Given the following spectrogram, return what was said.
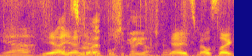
Yeah, yeah, yeah, yeah. right. Yeah. Yeah, it smells like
